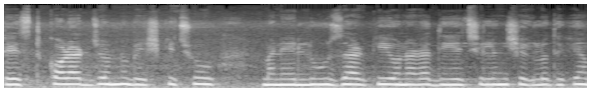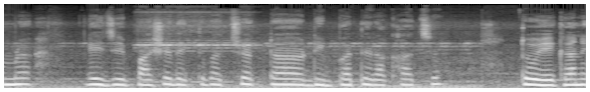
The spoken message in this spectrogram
টেস্ট করার জন্য বেশ কিছু মানে লুজ আর কি ওনারা দিয়েছিলেন। সেগুলো থেকে আমরা এই যে পাশে দেখতে পাচ্ছ একটা ডিব্বাতে রাখা আছে। তো এখানে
